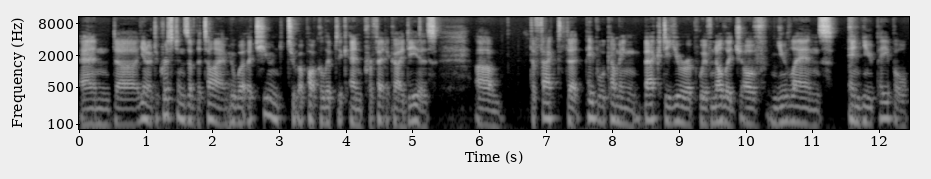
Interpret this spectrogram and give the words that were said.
And, uh, you know, to Christians of the time who were attuned to apocalyptic and prophetic ideas, um, the fact that people were coming back to Europe with knowledge of new lands and new people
